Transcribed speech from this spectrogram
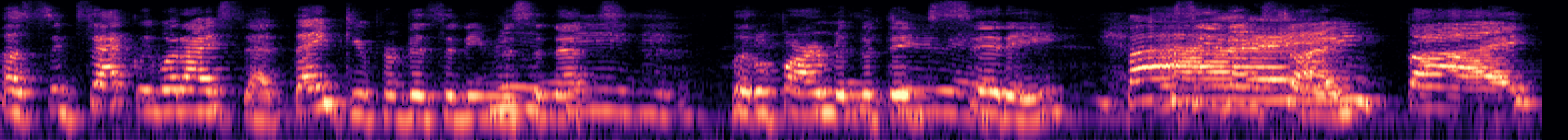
That's exactly what I said. Thank you for visiting Miss Annette's little farm in the big city. Bye. We'll See you next time. Bye.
